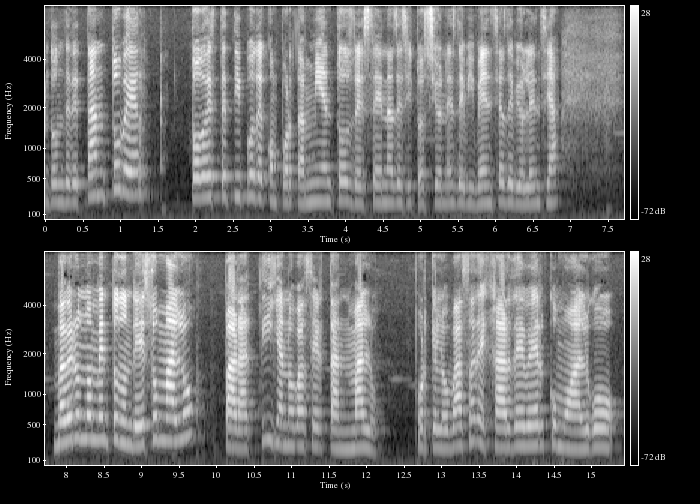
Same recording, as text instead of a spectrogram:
donde de tanto ver todo este tipo de comportamientos, de escenas, de situaciones, de vivencias, de violencia, va a haber un momento donde eso malo para ti ya no va a ser tan malo, porque lo vas a dejar de ver como algo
